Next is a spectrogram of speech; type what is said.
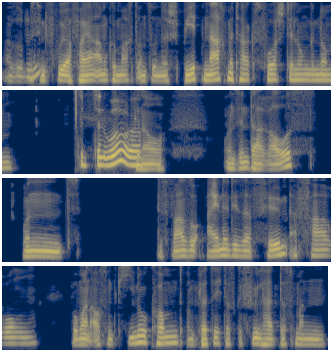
also ein mhm. bisschen früher Feierabend gemacht und so eine Spätnachmittagsvorstellung genommen. 17 Uhr, oder? Genau. Und sind da raus und das war so eine dieser Filmerfahrungen, wo man aus dem Kino kommt und plötzlich das Gefühl hat, dass man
